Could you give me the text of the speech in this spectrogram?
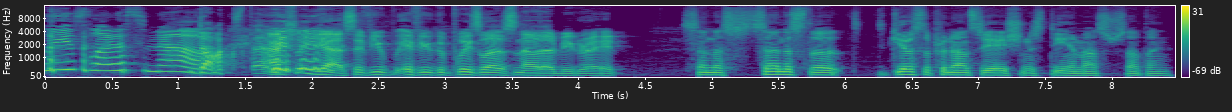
Please let us know. Dox them. Actually, yes. If you if you could please let us know, that'd be great. Send us. Send us the. Give us the pronunciation. Just DM us or something.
